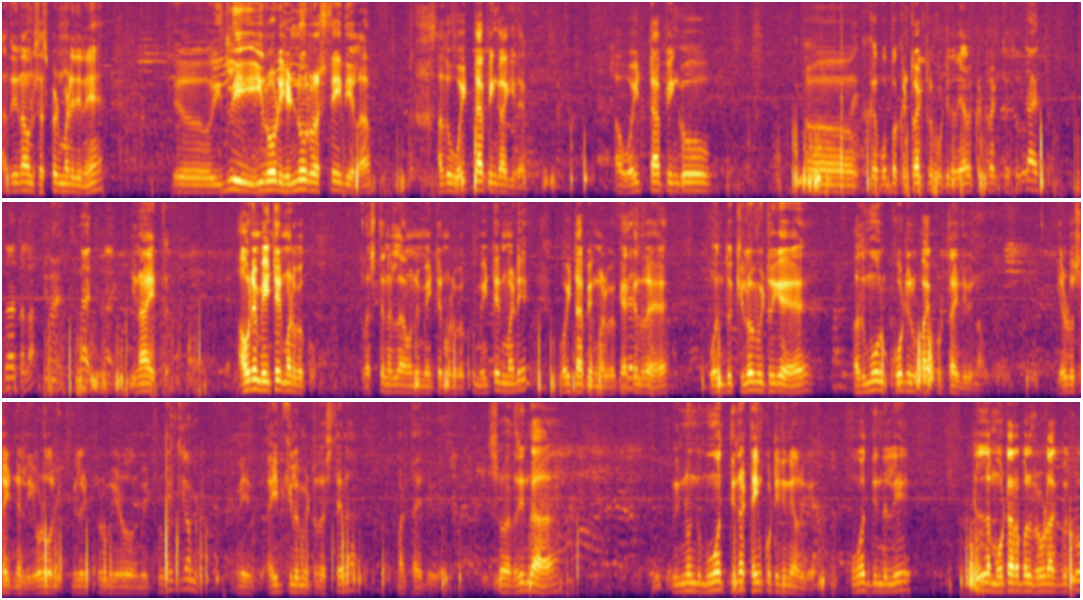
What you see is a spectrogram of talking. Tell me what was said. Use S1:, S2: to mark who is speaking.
S1: ಅದರಿಂದ ಅವನು ಸಸ್ಪೆಂಡ್ ಮಾಡಿದ್ದೀನಿ. ಇಲ್ಲಿ ಈ ರೋಡ್ ಹೆಣ್ಣೂರು ರಸ್ತೆ ಇದೆಯಲ್ಲ ಅದು ವೈಟ್ ಟ್ಯಾಪಿಂಗ್ ಆಗಿದೆ. ಆ ವೈಟ್ ಟ್ಯಾಪಿಂಗು ಒಬ್ಬ ಕಂಟ್ರಾಕ್ಟರ್ ಕೊಟ್ಟಿದ್ದಾರೆ. ಯಾರು ಕಂಟ್ರಾಕ್ಟರ್ ಹೆಸರು? ಇನಾಯತ್ ಅವನೇ ಮೇಂಟೈನ್ ಮಾಡಬೇಕು. ರಸ್ತೆನೆಲ್ಲ ಅವನೇ ಮೇಂಟೈನ್ ಮಾಡಬೇಕು. ಮೇಂಟೈನ್ ಮಾಡಿ ವೈಟ್ ಟ್ಯಾಪಿಂಗ್ ಮಾಡಬೇಕು. ಯಾಕಂದರೆ ಒಂದು ಕಿಲೋಮೀಟ್ರಿಗೆ ಹದಿಮೂರು ಕೋಟಿ ರೂಪಾಯಿ ಕೊಡ್ತಾ ಇದ್ದೀವಿ ನಾವು. ಎರಡು ಸೈಡ್ನಲ್ಲಿ ಏಳುವರೆ ಮೀಟ್ರು ಏಳುವರೆ ಮೀಟ್ರು.
S2: ಕಿಲೋಮೀಟ್ರ್.
S1: ಐದು ಕಿಲೋಮೀಟರ್ ರಸ್ತೆನ ಮಾಡ್ತಾ ಇದ್ದೀವಿ. ಸೊ ಅದರಿಂದ ಇನ್ನೊಂದು ಮೂವತ್ತು ದಿನ ಟೈಮ್ ಕೊಟ್ಟಿದ್ದೀನಿ ಅವರಿಗೆ. ಮೂವತ್ತು ದಿನದಲ್ಲಿ ಎಲ್ಲ ಮೋಟಾರಬಲ್ ರೋಡ್ ಆಗಬೇಕು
